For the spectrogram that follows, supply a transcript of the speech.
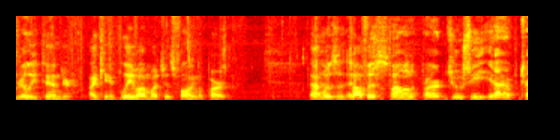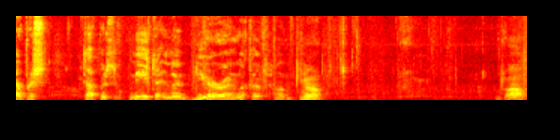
really tender. I can't believe how much it's falling apart. That was the it's toughest. Falling apart, juicy. Yeah, toughest, toughest meat in the deer. And look at them. Yeah. Wow.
